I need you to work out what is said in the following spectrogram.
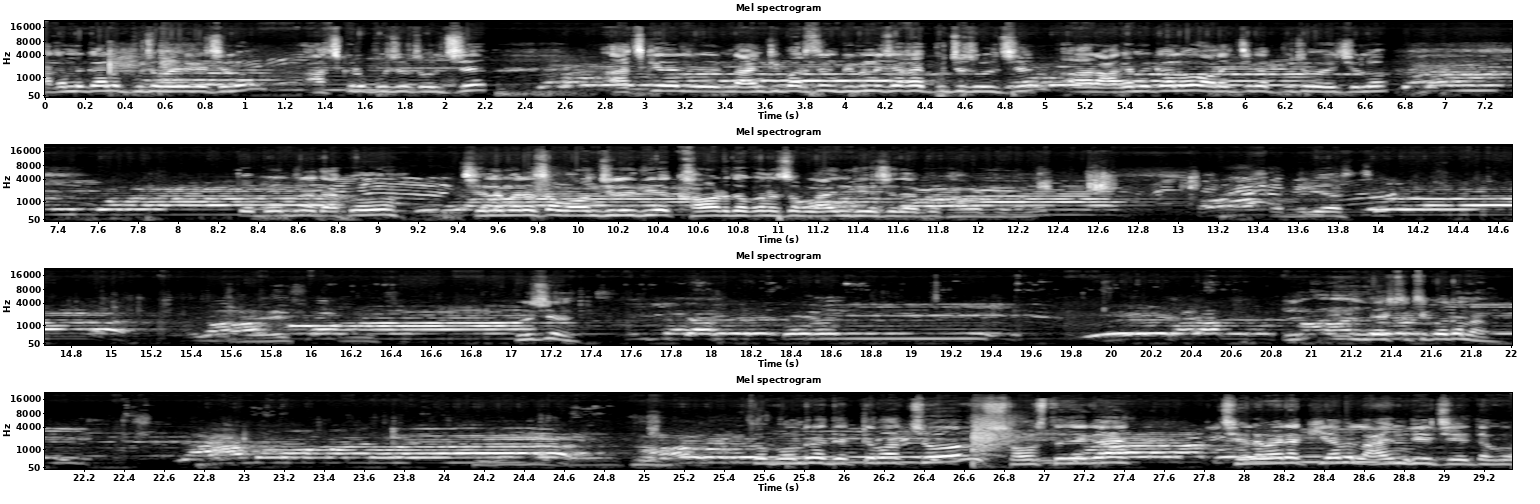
আগামীকালও পুজো হয়ে গেছিল, আজকেরও পুজো চলছে। আজকের নাইনটি পার্সেন্ট বিভিন্ন জায়গায় পুজো চলছে, আর আগামীকালও অনেক জায়গায় পুজো হয়েছিল। তো বন্ধুরা দেখো, ছেলেমেয়েরা সব অঞ্জলি দিয়ে খাওয়ার দোকানে সব লাইন দিয়েছে, দেখো খাওয়ার দোকানে। সব বেরিয়ে আসছে। বুঝছে লেসটা ঠিক হতো না? তো বন্ধুরা দেখতে পাচ্ছ, সমস্ত জায়গায় ছেলেমেয়েরা কীভাবে লাইন দিয়েছে দেখো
